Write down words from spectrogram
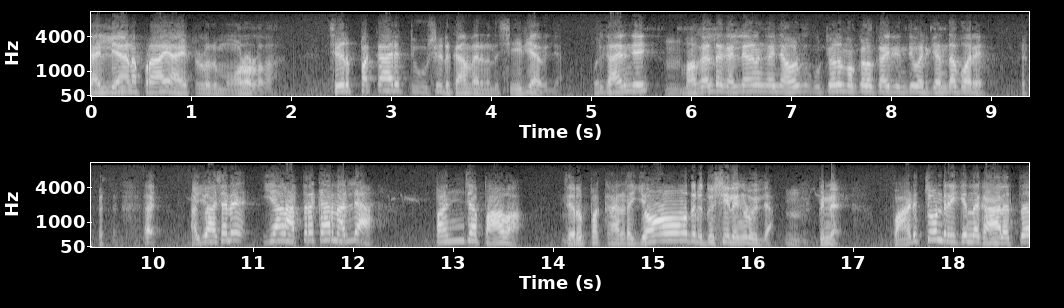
കല്യാണപ്രായമായിട്ടുള്ള ഒരു മോളുള്ളതാ. ചെറുപ്പക്കാര് ട്യൂഷൻ എടുക്കാൻ വരുന്നത് ശരിയാവില്ല. ഒരു കാര്യം ചെയ് മകളുടെ കല്യാണം കഴിഞ്ഞ് അവൾക്ക് കുട്ടികളും മക്കളൊക്കെ ആയിട്ട് ഹിന്ദി പഠിക്കാം എന്താ പോരെ? അയ്യോ ആശാനെ ഇയാൾ അത്രക്കാരനല്ല. പഞ്ചപാവ. ചെറുപ്പക്കാരുടെ യാതൊരു ദുശീലങ്ങളും ഇല്ല. പിന്നെ പഠിച്ചോണ്ടിരിക്കുന്ന കാലത്ത്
